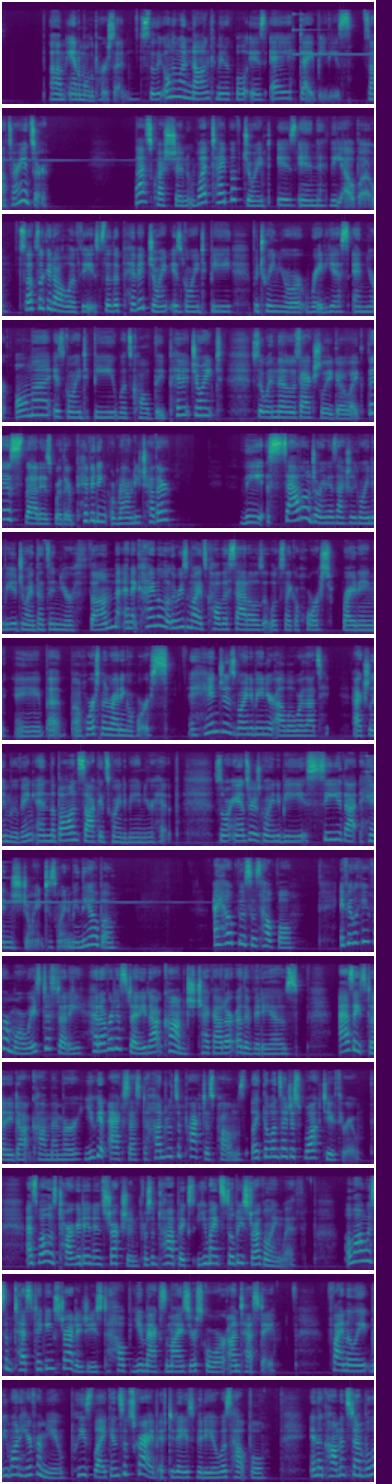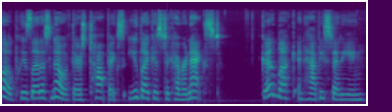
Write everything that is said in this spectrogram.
um, animal to person. So the only one non communicable is A, diabetes. So that's our answer. Last question What type of joint is in the elbow? So let's look at all of these. So the pivot joint is going to be between your radius and your ulna, is going to be what's called the pivot joint. So when those actually go like this, that is where they're pivoting around each other. The saddle joint is actually going to be a joint that's in your thumb, and it kind of the reason why it's called a saddle is it looks like a horse riding a, a, a horseman riding a horse. A hinge is going to be in your elbow where that's actually moving, and the ball and socket is going to be in your hip. So our answer is going to be C. That hinge joint is going to be in the elbow. I hope this was helpful. If you're looking for more ways to study, head over to study.com to check out our other videos. As a Study.com member, you get access to hundreds of practice problems like the ones I just walked you through, as well as targeted instruction for some topics you might still be struggling with, along with some test taking strategies to help you maximize your score on test day. Finally, we want to hear from you. Please like and subscribe if today's video was helpful. In the comments down below, please let us know if there's topics you'd like us to cover next. Good luck and happy studying!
